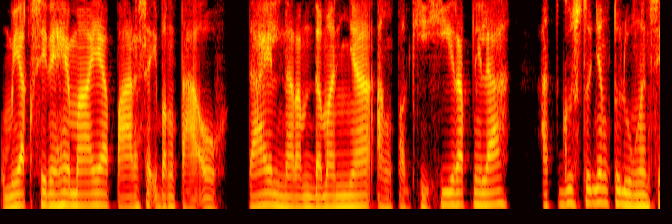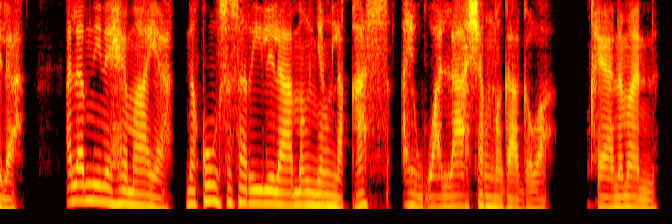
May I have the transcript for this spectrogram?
Umiyak si Nehemiah para sa ibang tao dahil naramdaman niya ang paghihirap nila at gusto niyang tulungan sila. Alam ni Nehemiah na kung sa sarili lamang niyang lakas ay wala siyang magagawa. Kaya naman,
